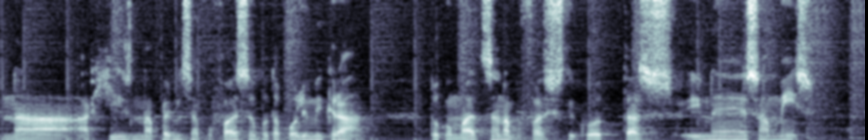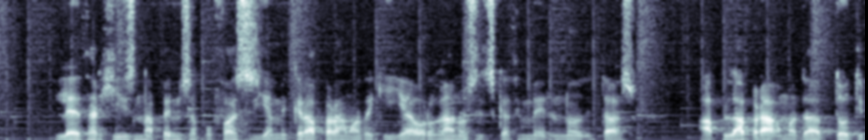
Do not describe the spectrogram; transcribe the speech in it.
να αρχίζεις να παίρνεις αποφάσεις από τα πολύ μικρά το κομμάτι της αναποφασιστικότητας είναι σαμί. Δηλαδή θα αρχίσει να παίρνεις αποφάσεις για μικρά πράγματα και για οργάνωση της καθημερινότητας. Απλά πράγματα. Το ότι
